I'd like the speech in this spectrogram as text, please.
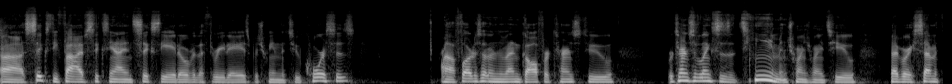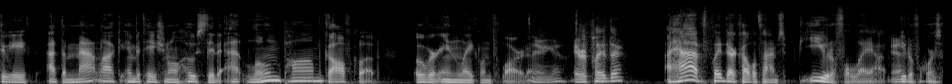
Uh, 65, 69, and 68 over the three days between the two courses. Uh, Florida Southern men's golf returns to returns to links as a team in 2022, February 7th through 8th at the Matlock Invitational hosted at Lone Palm Golf Club over in Lakeland, Florida. There you go. Ever played there? I have played there a couple times. Beautiful layout, Yeah. beautiful course.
